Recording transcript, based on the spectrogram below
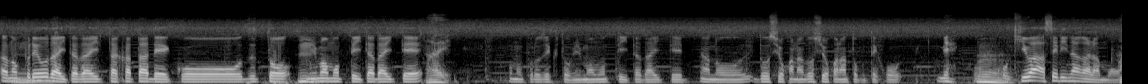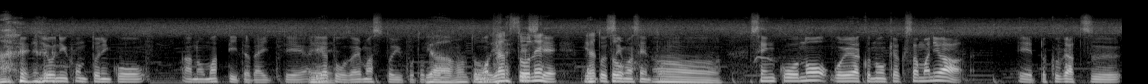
あのうん。プレオーダーいただいた方でこうずっと見守っていただいて、はい。このプロジェクトを見守っていただいてあのどうしようかなどうしようかなと思ってこうねこううん。こう気は焦りながらもはい。非常に本当にこうあの待っていただいてありがとうございますということで、いや本当やっとね本当すいませんと。うん。先行のご予約のお客様には、えー、と9月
